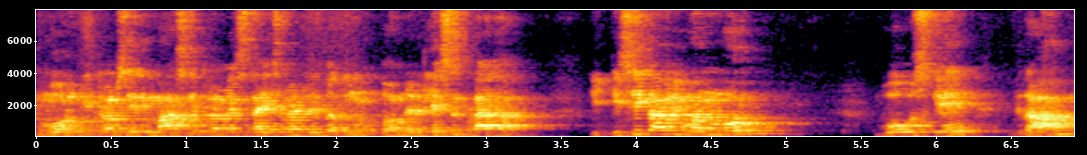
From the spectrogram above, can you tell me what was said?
मोल की टर्म से यदि मास की टर्म में स्टाइचोमेट्री बदलूं तो हमने रिलेशन पढ़ा था कि किसी का भी वन मोल वो उसके ग्राम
